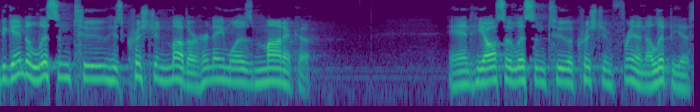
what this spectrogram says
began to listen to his Christian mother. Her name was Monica. And he also listened to a Christian friend, Alypius,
